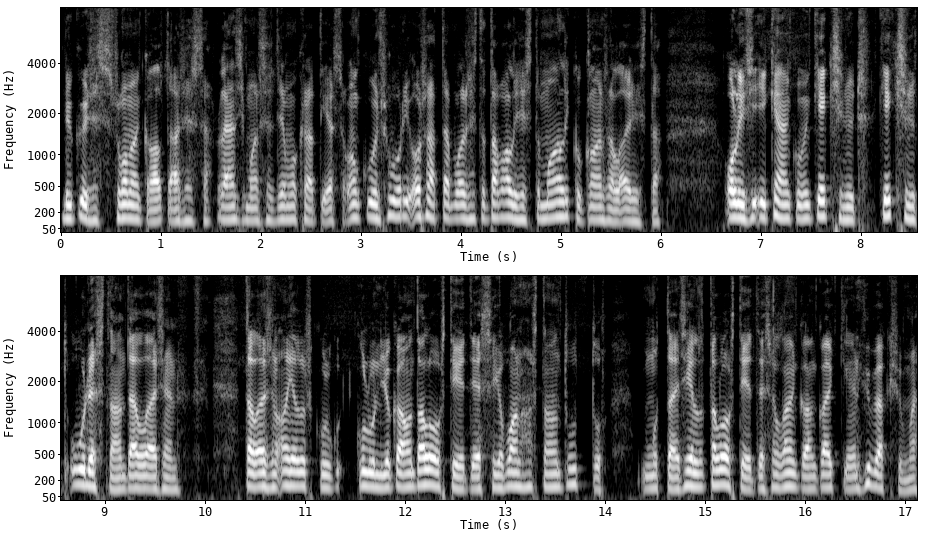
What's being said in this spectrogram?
nykyisessä Suomen kaltaisessa länsimaisessa demokratiassa, on kuin suuri osa tällaisista tavallisista maallikkokansalaisista olisi ikään kuin keksinyt, keksinyt uudestaan tällaisen, tällaisen ajatuskulun, joka on taloustieteessä jo vanhastaan tuttu, mutta ei siellä taloustieteessä lainkaan kaikkien hyväksymä,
